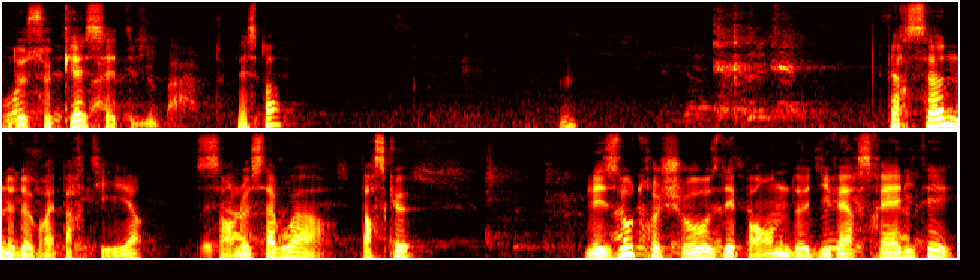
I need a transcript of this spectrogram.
de ce qu'est cette vie, n'est-ce pas? Personne ne devrait partir sans le savoir, parce que les autres choses dépendent de diverses réalités.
